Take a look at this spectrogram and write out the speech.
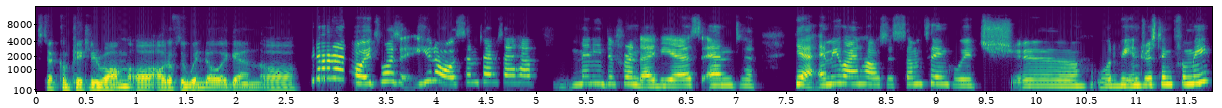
Is that completely wrong or out of the window again or No, no, no. It was you know, sometimes I have many different ideas and uh, yeah, Amy Winehouse is something which uh, would be interesting for me.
